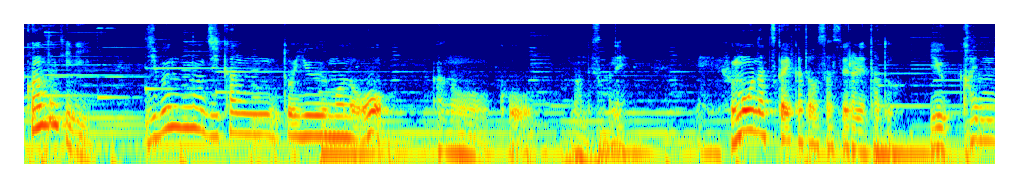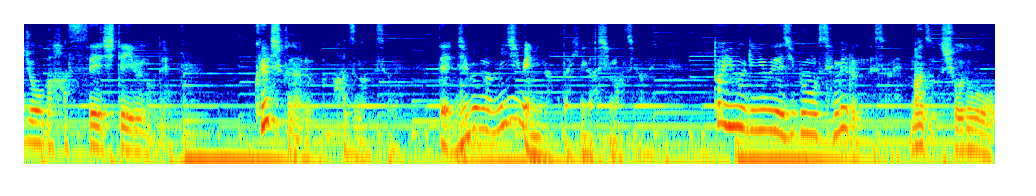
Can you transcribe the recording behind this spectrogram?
この時に自分の時間というものをあのこうなんですかね、えー、不毛な使い方をさせられたという感情が発生しているので悔しくなるはずなんですよね。で自分が惨めになった気がしますよね。という理由で自分を責めるんですよね。まず初動を。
